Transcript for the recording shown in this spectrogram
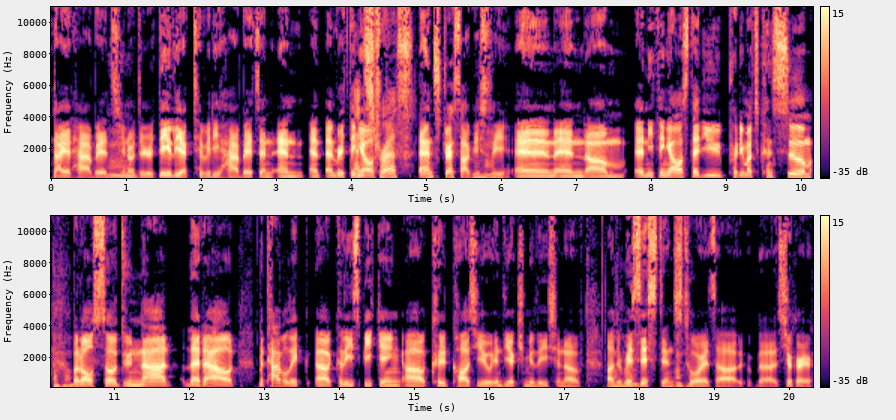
diet habits, you know, your daily activity habits and, and, and everything And else. stress. And stress, obviously. And, and, um, anything else that you pretty much consume, but also do not let out metabolically speaking, uh, could cause you in the accumulation of uh, the resistance towards uh, uh, sugar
